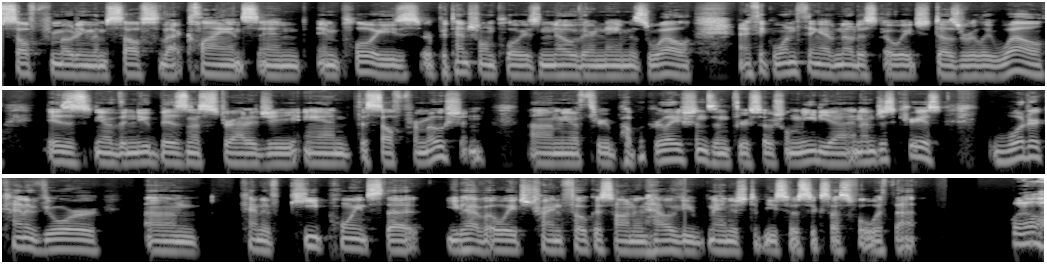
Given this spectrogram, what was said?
self promoting themselves so that clients and employees or potential employees know their name as well. And I think one thing I've noticed OH does really well is you know the new business strategy and the self promotion, um, you know through public relations and through social media. And I'm just curious, what are kind of your um, kind of key points that you have OH try and focus on, and how have you managed to be so successful with that? Well.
